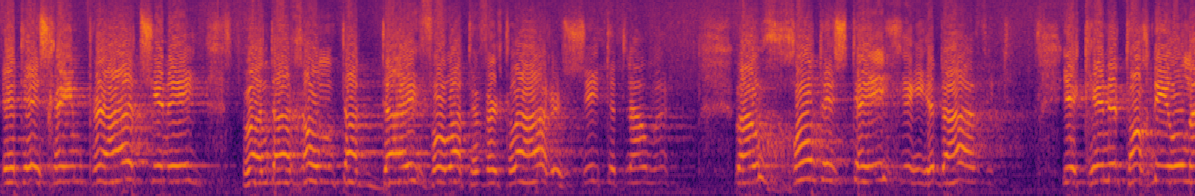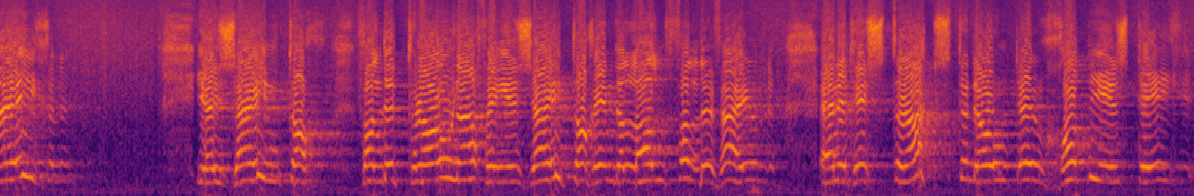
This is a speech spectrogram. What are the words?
het is geen praatje, nee. Want daar komt dat duivel wat te verklaren. Ziet het nou maar. Want God is tegen je, David. Je kent toch niet oneigenen. Je zijn toch van de troon af en je zijt toch in de land van de vijanden. En het is straks de dood en God die is tegen.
